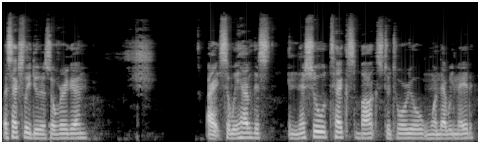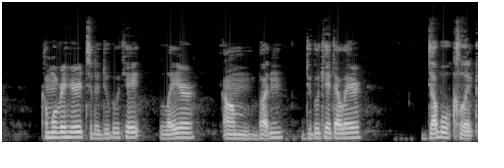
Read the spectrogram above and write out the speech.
Let's actually do this over again. Alright, so we have this initial text box tutorial one that we made. Come over here to the duplicate layer um, button duplicate that layer, double click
